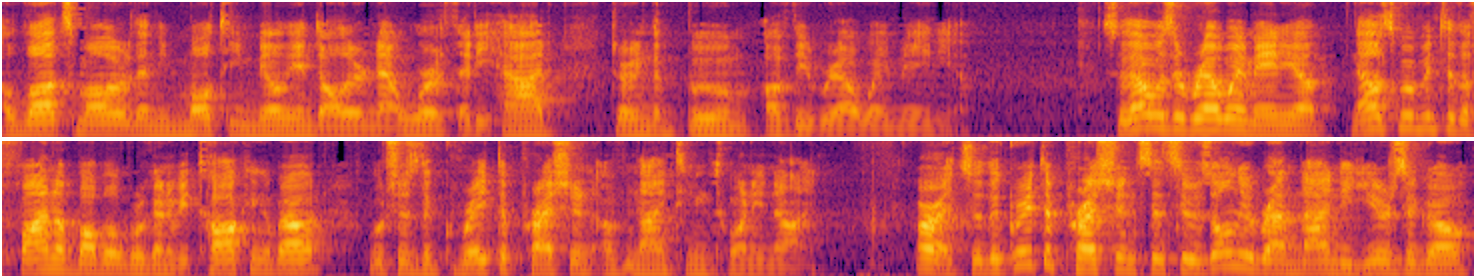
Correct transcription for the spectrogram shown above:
a lot smaller than the multi-million dollar net worth that he had during the boom of the railway mania. So that was the railway mania. Now let's move into the final bubble we're going to be talking about, which is the Great Depression of 1929. Alright, so the Great Depression, since it was only around 90 years ago,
